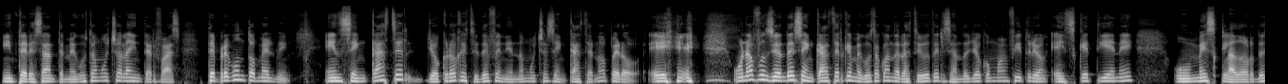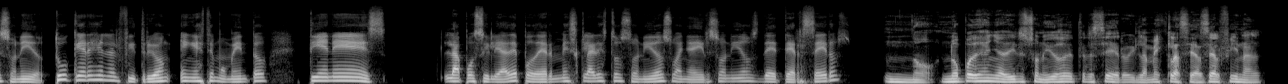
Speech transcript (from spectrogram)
Interesante, me gusta mucho la interfaz. Te pregunto, Melvin, en Zencaster, yo creo que estoy defendiendo mucho Zencaster, ¿no? Pero eh, una función de Zencaster que me gusta cuando la estoy utilizando yo como anfitrión es que tiene un mezclador de sonido. Tú que eres el anfitrión en este momento tienes la posibilidad de poder mezclar estos sonidos o añadir sonidos de terceros? No, no puedes añadir sonidos de terceros y la mezcla se hace al final.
